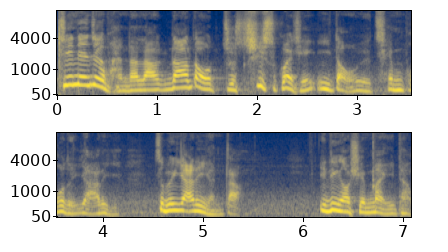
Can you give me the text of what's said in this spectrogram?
今天这个盘它拉拉到就七十块钱，遇到有千破的压力，这边压力很大，一定要先卖一趟，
